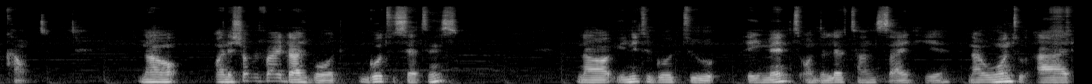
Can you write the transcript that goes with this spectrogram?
account. Now, on the Shopify dashboard, go to settings. Now you need to go to payment on the left hand side here. Now we want to add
